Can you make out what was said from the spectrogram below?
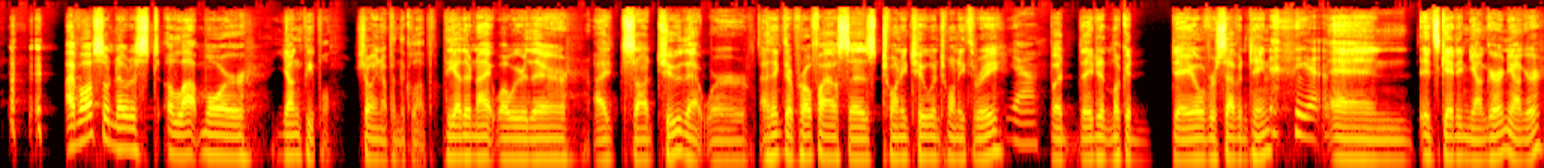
I've also noticed a lot more young people showing up in the club. The other night while we were there, I saw two that were, I think their profile says 22 and 23, Yeah. but they didn't look a day over 17. Yeah. and it's getting younger and younger.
